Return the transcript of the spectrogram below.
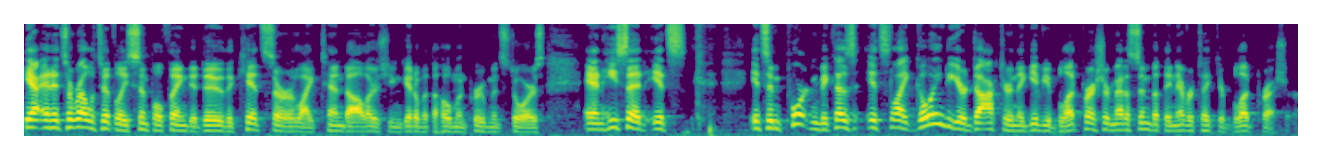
Yeah, and it's a relatively simple thing to do. The kits are like $10. You can get them at the home improvement stores. And he said it's. It's important because it's like going to your doctor and they give you blood pressure medicine, but they never take your blood pressure.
